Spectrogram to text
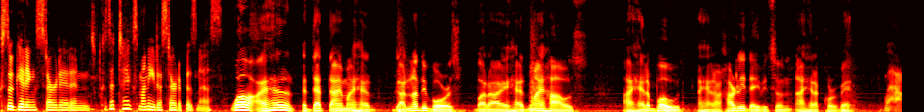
So getting started, and because it takes money to start a business. Well, I had at that time I had gotten a divorce, but I had my house, I had a boat, I had a Harley Davidson, I had a Corvette. Wow.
